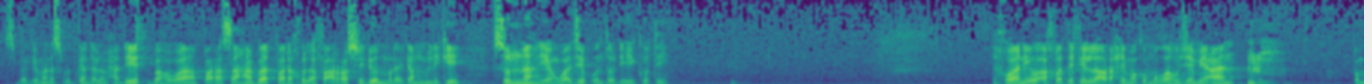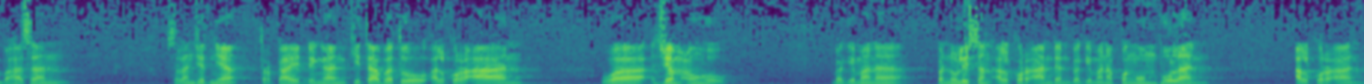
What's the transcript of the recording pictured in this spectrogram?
Sebagaimana disebutkan dalam hadis bahwa para sahabat, para khulafa ar-rasyidun mereka memiliki sunnah yang wajib untuk diikuti. Ikhwani wa akhwati fillah rahimakumullahu jami'an. Pembahasan selanjutnya terkait dengan kitabatu Al-Qur'an wa jam'uhu. Bagaimana penulisan Al-Qur'an dan bagaimana pengumpulan Al-Qur'an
